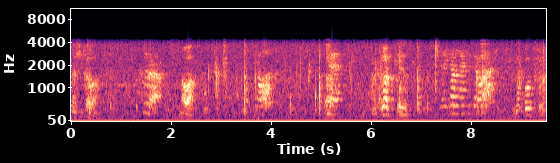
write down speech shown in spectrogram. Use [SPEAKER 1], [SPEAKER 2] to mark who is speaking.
[SPEAKER 1] nasikała.
[SPEAKER 2] Która?
[SPEAKER 1] Mała.
[SPEAKER 2] To?
[SPEAKER 1] Tak.
[SPEAKER 2] Nie.
[SPEAKER 1] W klatce jest.
[SPEAKER 2] Delikatna sikała?
[SPEAKER 1] Na podkład.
